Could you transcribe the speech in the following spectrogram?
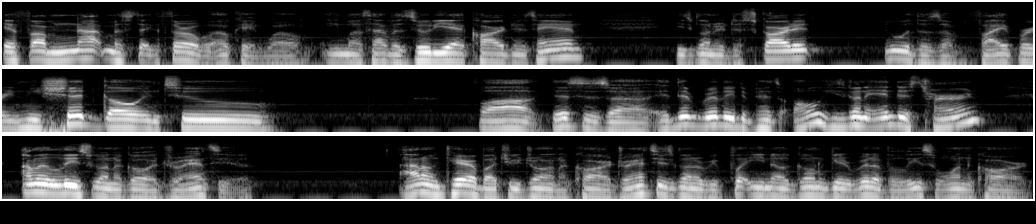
If I'm not mistaken, throw. Okay, well, he must have a Zodiac card in his hand. He's going to discard it. Ooh, there's a Viper, and he should go into. Fuck, this is uh. It really depends. Oh, he's going to end his turn. I'm at least going to go with Drancia. I don't care about you drawing a card. Drancy's going to replace. You know, going to get rid of at least one card.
